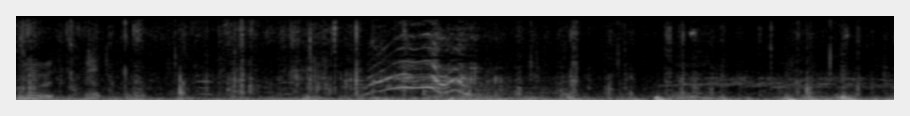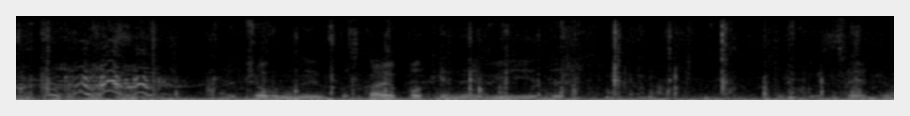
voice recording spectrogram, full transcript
Ні, від нет. Не пускаю, поки не виїдеш. Сиджу.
